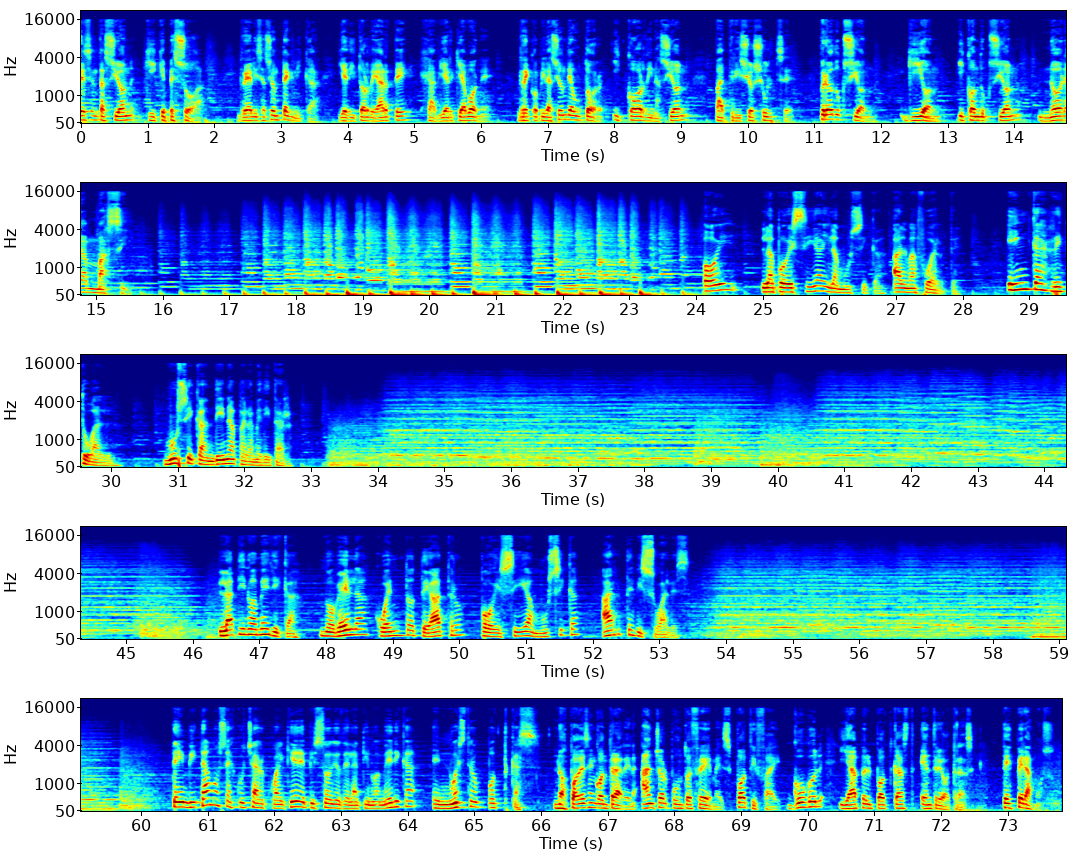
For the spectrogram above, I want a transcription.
Presentación Quique Pessoa. Realización técnica y editor de arte Javier Chiavone. Recopilación de autor y coordinación Patricio Schulze. Producción, guion y conducción Nora Massi. Hoy la poesía y la música, alma fuerte. Inca Ritual, música andina para meditar. Latinoamérica, novela, cuento, teatro, poesía, música, artes visuales. Te invitamos a escuchar cualquier episodio de Latinoamérica en nuestro podcast. Nos podés encontrar en anchor.fm, Spotify, Google y Apple Podcast, entre otras. Te esperamos.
